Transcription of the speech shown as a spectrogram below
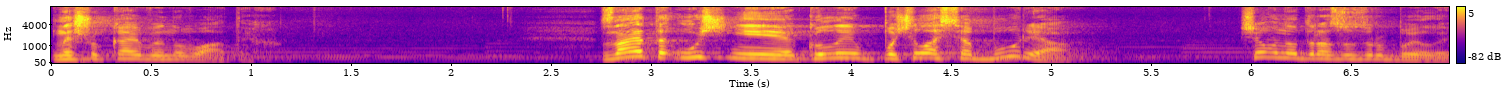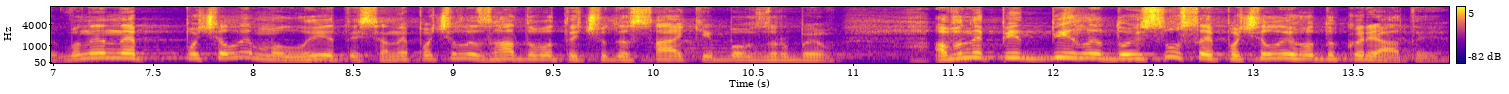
не шукай винуватих. Знаєте, учні, коли почалася буря, що вони одразу зробили? Вони не почали молитися, не почали згадувати чудеса, які Бог зробив, а вони підбігли до Ісуса і почали його докоряти.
